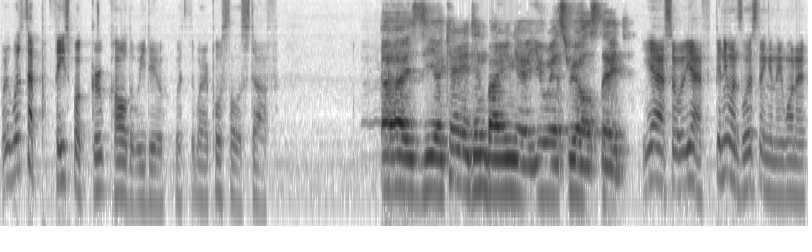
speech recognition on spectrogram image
What, what's that Facebook group called that we do with when I post all the stuff? Uh, is the uh, Canadian buying uh, U.S. real estate? Yeah. So yeah, if anyone's listening and they want to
